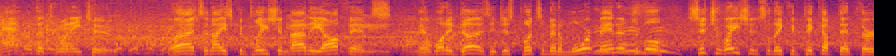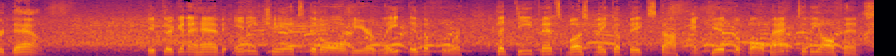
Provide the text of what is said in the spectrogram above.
at the 22. Well, that's a nice completion by the offense. And what it does, it just puts them in a more manageable situation so they can pick up that third down. If they're going to have any chance at all here late in the fourth, the defense must make a big stop and give the ball back to the offense.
